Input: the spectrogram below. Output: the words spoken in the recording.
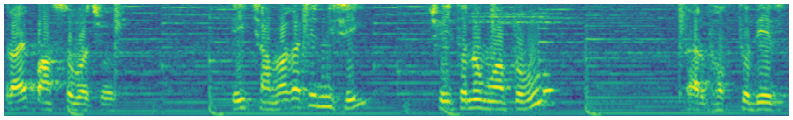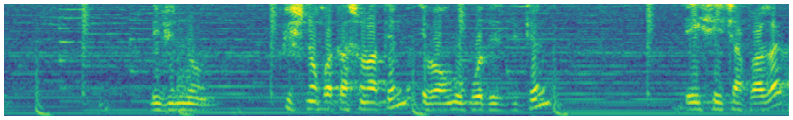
প্রায় পাঁচশো বছর। এই চাঁপা গাছের নিচেই চৈতন্য মহাপ্রভু তার ভক্তদের বিভিন্ন কৃষ্ণ কথা শোনাতেন এবং উপদেশ দিতেন। এই সেই চাঁপা গাছ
